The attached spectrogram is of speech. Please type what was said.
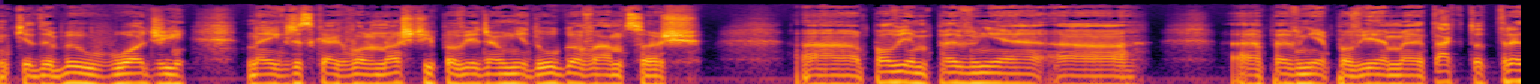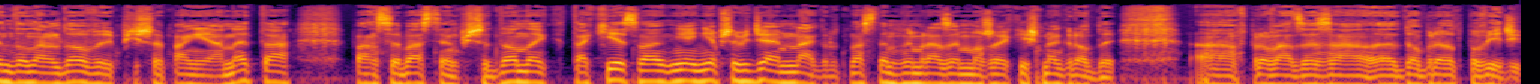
E, Kiedy był w Łodzi na Igrzyskach Wolności, powiedział, niedługo wam coś e, powiem pewnie, e, E, pewnie powiemy, tak, to trend Donaldowy, pisze pani Aneta, pan Sebastian pisze Donek, tak jest, no, nie, nie przewidziałem nagród, następnym razem może jakieś nagrody a, wprowadzę za e, dobre odpowiedzi.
